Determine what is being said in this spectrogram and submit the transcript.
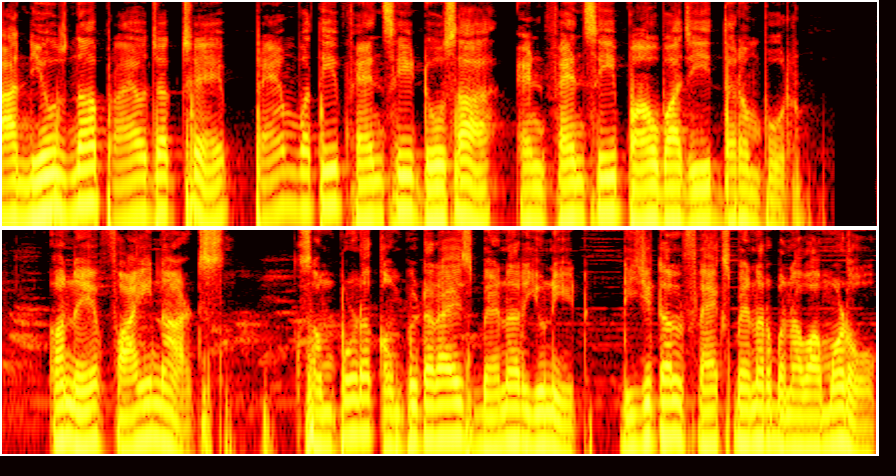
આ ન્યૂઝના પ્રાયોજક છે Premvati fancy dosa and fancy pav bhaji Dharampur. અને ફાઇન આર્ટ્સ. સંપૂર્ણ computerise banner unit, digital flex banner બનાવવા મળો.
